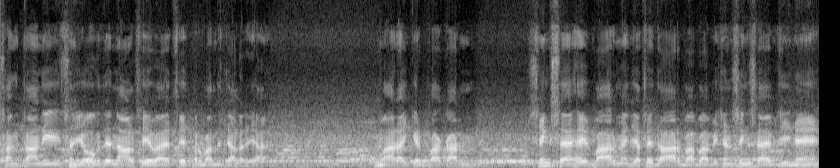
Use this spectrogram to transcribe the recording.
ਸੰਗਤਾਂ ਦੀ ਸੰਯੋਗ ਦੇ ਨਾਲ ਸੇਵਾ ਇੱਥੇ ਪ੍ਰਬੰਧ ਚੱਲ ਰਿਹਾ ਹੈ। ਮਹਾਰਾਜ ਕਿਰਪਾ ਕਰਨ, ਸਿੰਘ ਸਾਹਿਬ 12ਵੇਂ ਜਥੇਦਾਰ ਬਾਬਾ ਵਿਸ਼ਨ ਸਿੰਘ ਸਾਹਿਬ ਜੀ ਨੇ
